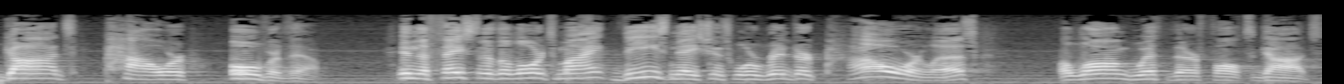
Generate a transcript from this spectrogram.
God's power over them. In the face of the Lord's might, these nations were rendered powerless along with their false gods.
